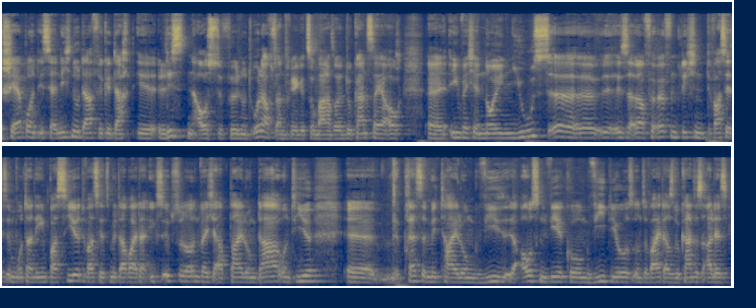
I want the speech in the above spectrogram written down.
SharePoint ist ja nicht nur dafür gedacht, Listen auszufüllen und Urlaubsanträge zu machen, sondern du kannst da ja auch äh, irgendwelche neuen News äh, veröffentlichen, was jetzt im Unternehmen passiert, was jetzt Mitarbeiter XY, welche Abteilung da und hier äh, Pressemitteilung, wie Außenwirkung, Videos und so weiter. Also du kannst das alles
